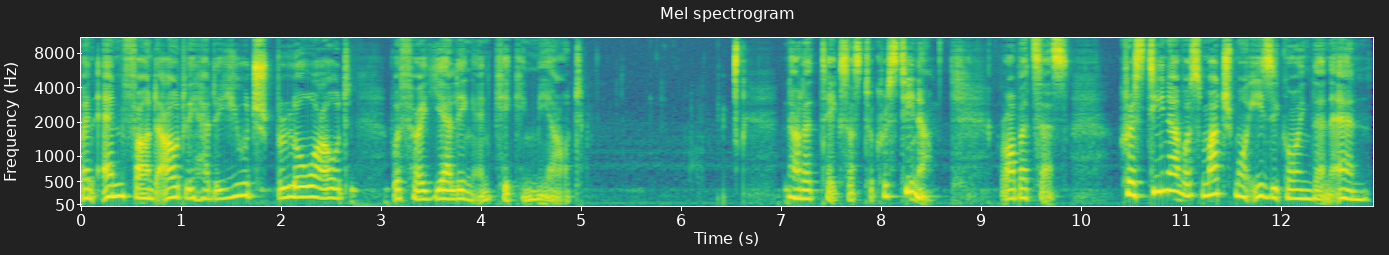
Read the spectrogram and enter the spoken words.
When Anne found out, we had a huge blowout with her yelling and kicking me out. Now that takes us to Christina. Robert says, Christina was much more easygoing than Anne.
